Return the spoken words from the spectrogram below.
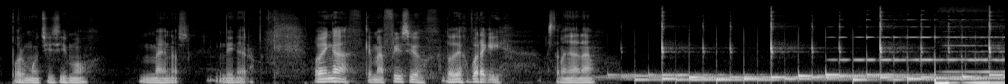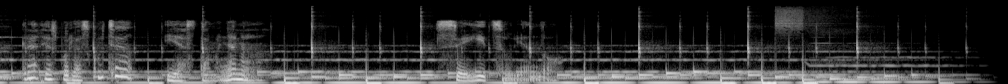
por muchísimo menos dinero. Pues venga, que me aficio, lo dejo por aquí. Hasta mañana. Gracias por la escucha y hasta mañana. Seguid subiendo.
